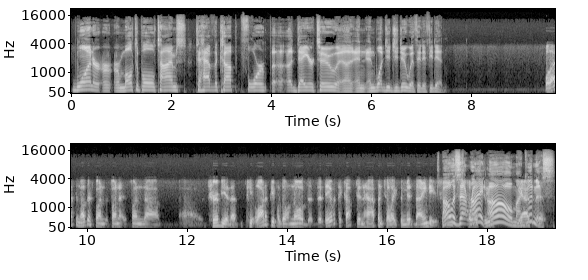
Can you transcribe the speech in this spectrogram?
one or, or, or multiple times to have the cup for a, a day or two? Uh, and and what did you do with it if you did? Well, that's another fun fun fun uh, uh, trivia that pe- a lot of people don't know. The, the day with the cup didn't happen until like the mid '90s. Oh, is that so right? oh, my yeah, goodness. So,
